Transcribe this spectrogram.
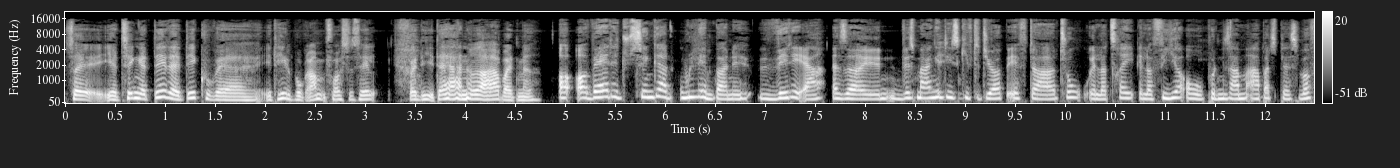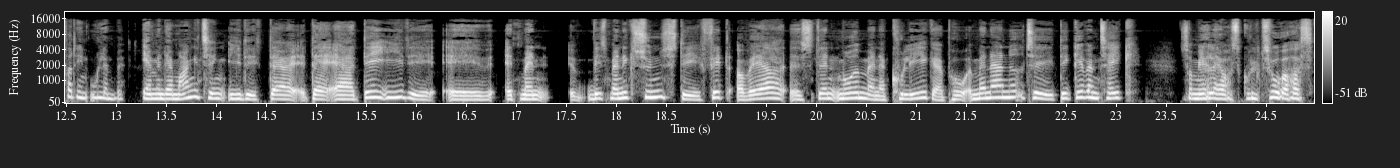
Så jeg tænker, at det der, det kunne være et helt program for sig selv, fordi der er noget at arbejde med. Og, og hvad er det, du tænker, at ulemperne ved det er? Altså, øh, hvis mange de skifter job efter to eller tre eller fire år på den samme arbejdsplads, hvorfor er det en ulempe? Jamen, der er mange ting i det. Der, der er det i det, øh, at man, hvis man ikke synes, det er fedt at være øh, den måde, man er kollega på, at man er nødt til, det give and take som jeg laver skulptur også.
